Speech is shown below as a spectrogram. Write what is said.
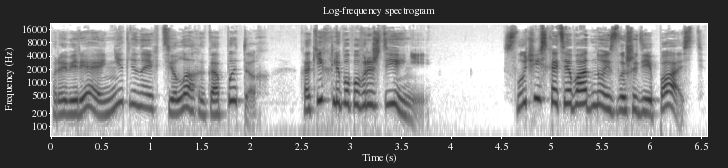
проверяя, нет ли на их телах и копытах каких-либо повреждений. Случись хотя бы одной из лошадей пасть,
